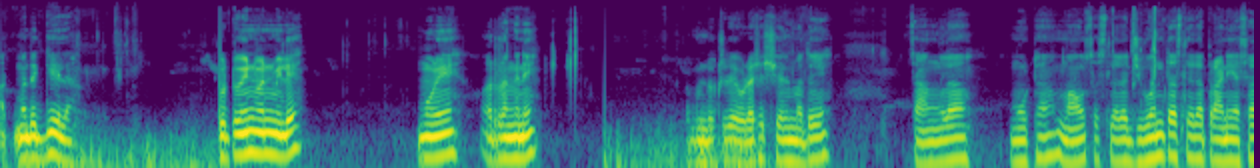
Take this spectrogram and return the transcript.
आतमध्ये गेला. तो टू इन वन मिले. मुळे रंगणे. आपण बघतो एवढ्याशा शेलमध्ये चांगला मोठा मांस असलेला जिवंत असलेला प्राणी असा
